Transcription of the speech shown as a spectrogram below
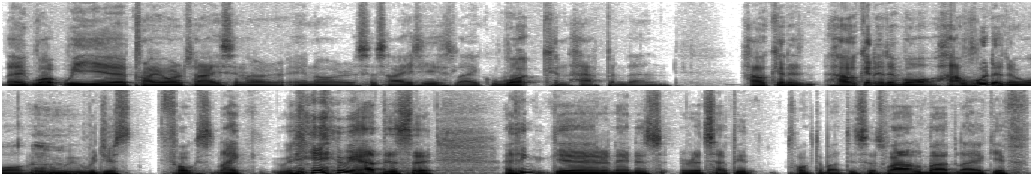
like what we uh, prioritize in our in our societies. Like what can happen then? How can it how can it evolve? How would it evolve? Mm. We, we just focus like we, we had this. Uh, I think uh, Rene Redzepi talked about this as well. But like if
